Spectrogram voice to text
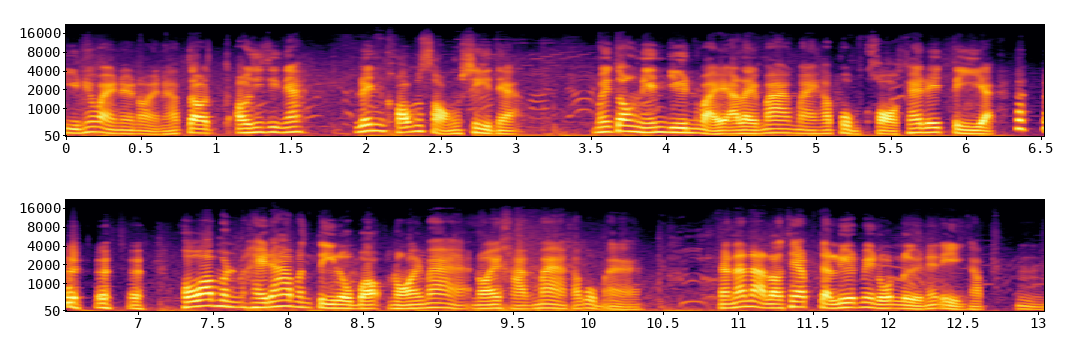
ยืนให้ไหวหน่อยๆนะครับแต่เอาจริงๆนะเล่นคอมสองฉีดเนี่ยไม่ต้องเน้นยืนไหวอะไรมากมายครับ ผมขอแค่ได้ตีอะเพราะว่ามันไฮด้ามันตีเราเบาน้อยมาก น้อยครั้งมากครับผมอ่าดังนั้นน่ะเราแทบจะเลือดไม่ลดเลยนั่นเองครับ อืม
